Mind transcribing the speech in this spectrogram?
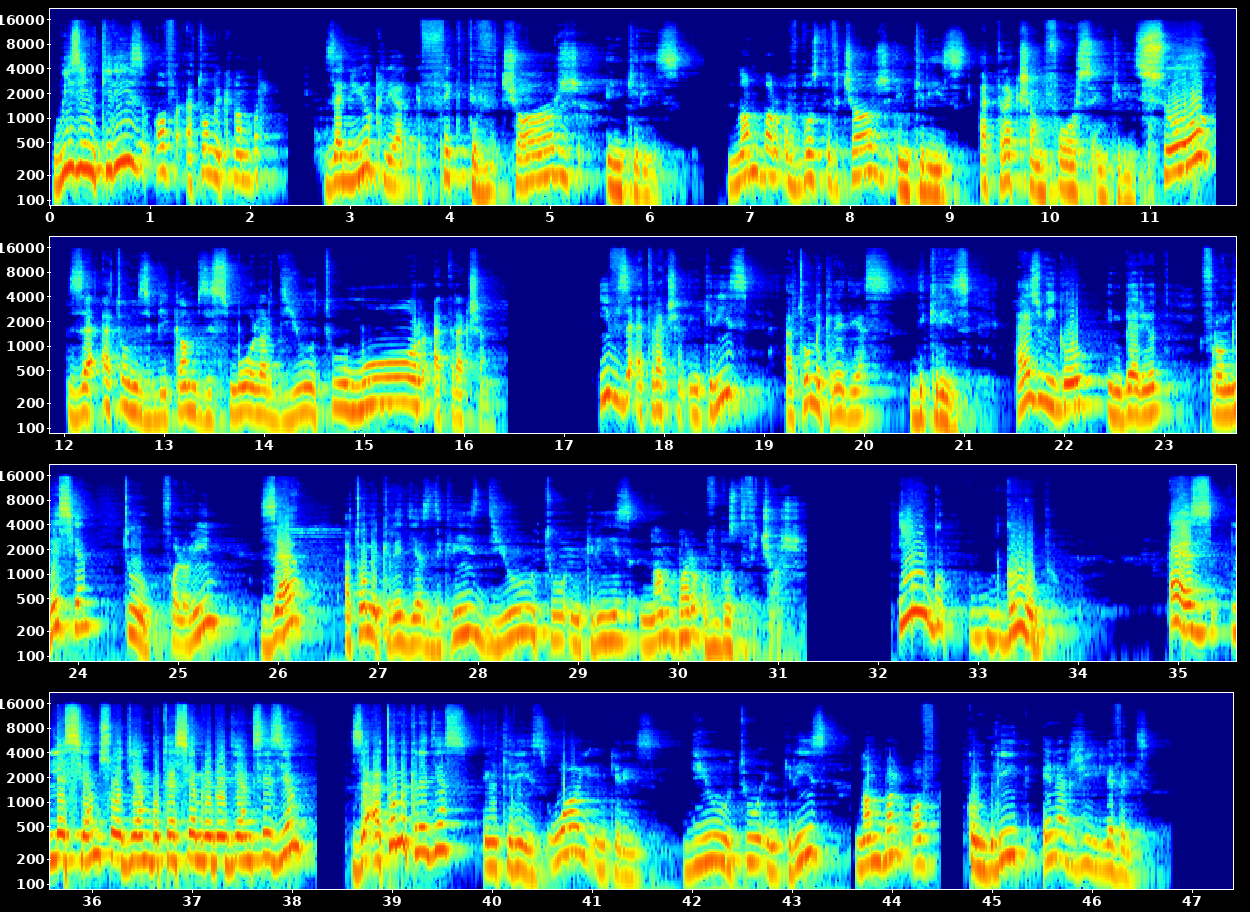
with increase of atomic number, the nuclear effective charge increase. Number of positive charge increase, attraction force increase. So the atoms becomes smaller due to more attraction. If the attraction increase, atomic radius decrease. As we go in period from lithium to fluorine, the atomic radius decrease due to increase number of positive charge. In group as lithium, sodium, potassium, rubidium, cesium, the atomic radius increase. Why increase? Due to increase number of complete energy levels,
